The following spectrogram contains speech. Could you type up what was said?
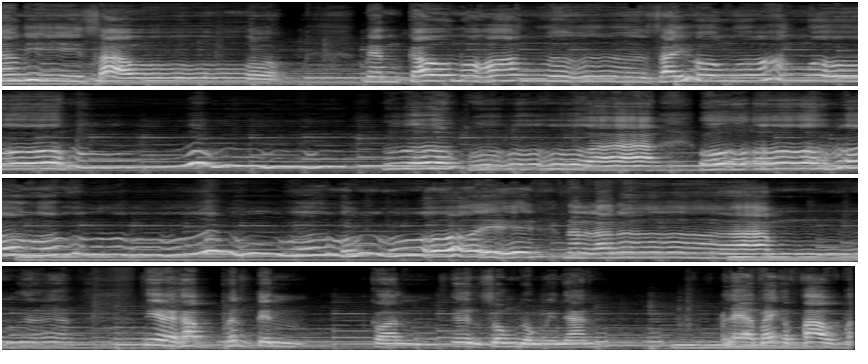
ยังมีเศร้าแม่นเก่ามองใส่ห้องโอ้โอ้โอ้โอ้นั่นละนะนี่แหละครับเพิ่นเป็นก่อนเอื้นทรงดวงวิญญาณ แล้วไปกับเป้าไป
